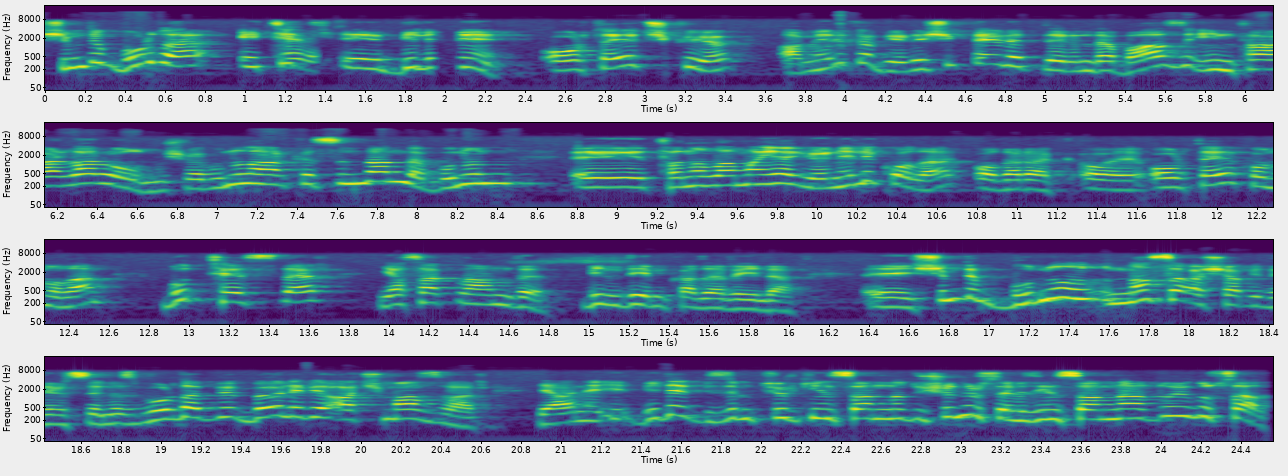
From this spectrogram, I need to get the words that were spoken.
şimdi burada etik e, bilimi ortaya çıkıyor. Amerika Birleşik Devletleri'nde bazı intiharlar olmuş ve bunun arkasından da bunun e, tanılamaya yönelik olarak, olarak e, ortaya konulan bu testler yasaklandı bildiğim kadarıyla. E, Şimdi bunu nasıl aşabilirsiniz? Burada böyle bir açmaz var. Yani bir de bizim Türk insanını düşünürseniz insanlar duygusal.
